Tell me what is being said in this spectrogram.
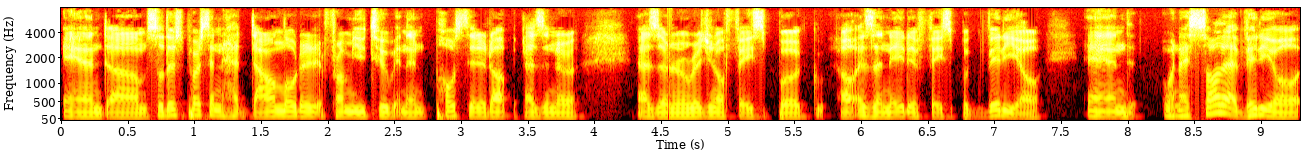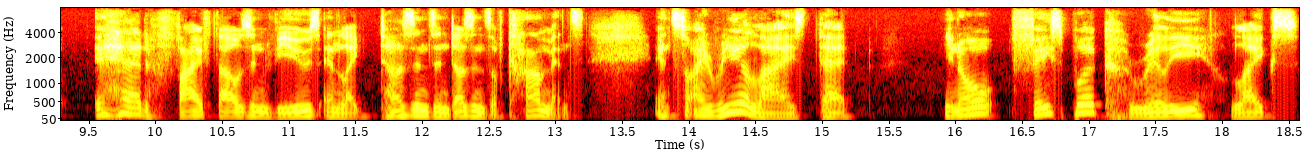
and um, so this person had downloaded it from YouTube and then posted it up as an uh, as an original Facebook uh, as a native Facebook video. And when I saw that video, it had 5,000 views and like dozens and dozens of comments. And so I realized that, you know, Facebook really likes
